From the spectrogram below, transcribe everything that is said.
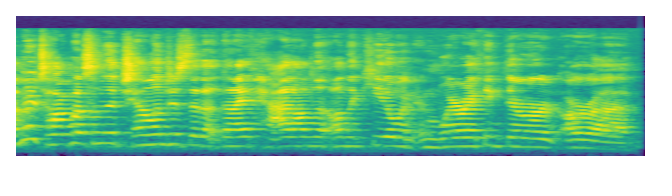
I'm going to talk about some of the challenges that, that I've had on the on the keto and, and where I think there are, are uh,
